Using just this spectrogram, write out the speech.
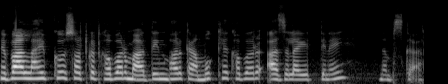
नेपाल लाइभको सर्टकट खबरमा दिनभरका मुख्य खबर आजलाई यति नै। नमस्कार।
